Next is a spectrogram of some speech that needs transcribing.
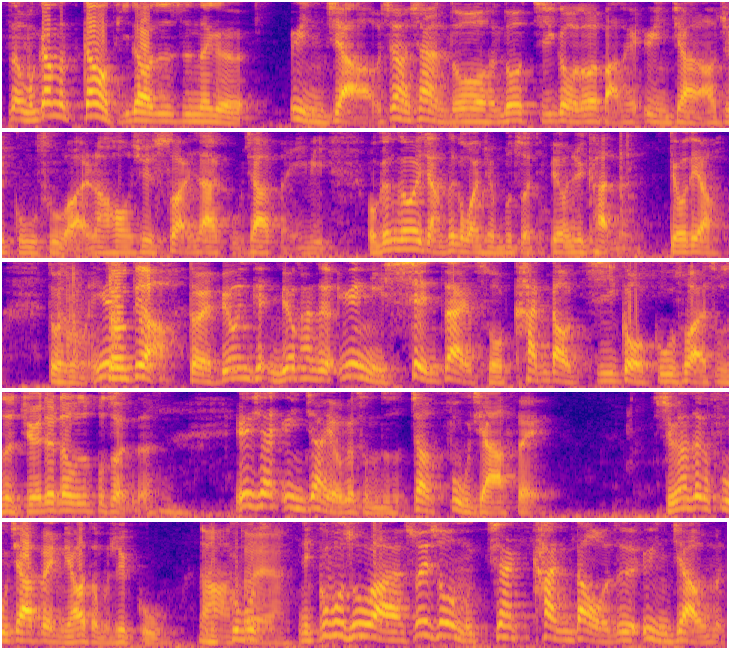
这我们刚刚刚有提到就是那个运价，我像像很多很多机构都会把那个运价然后去估出来，然后去算一下股价本益比。我跟各位讲，这个完全不准，你不用去看的，丢掉。对什么？因为丢掉。对，不用你，你不用看这个，因为你现在所看到机构估出来是不是绝对都是不准的？嗯、因为现在运价有个什么叫附加费？请问这个附加费你要怎么去估？你估不出，啊、你估不出来。所以说我们现在看到的这个运价，我们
